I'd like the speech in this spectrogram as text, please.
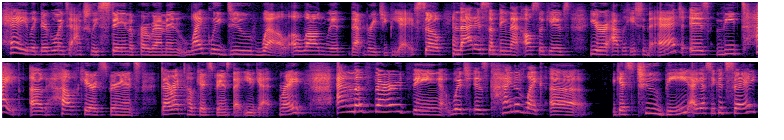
hey, like they're going to actually stay in the program and likely do well along with that great GPA. So and that is something that also gives your application the edge is the type of healthcare experience direct healthcare experience that you get, right? And the third thing, which is kind of like a, I guess 2B, I guess you could say,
